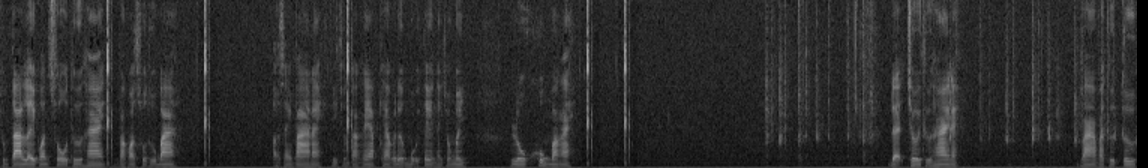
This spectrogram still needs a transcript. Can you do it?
chúng ta lấy con số thứ hai và con số thứ ba. Ở giải 3 này thì chúng ta ghép theo cái đường mũi tên này cho mình. Lô khung 3 ngày. Để chơi thứ hai này. 3 và thứ tư,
